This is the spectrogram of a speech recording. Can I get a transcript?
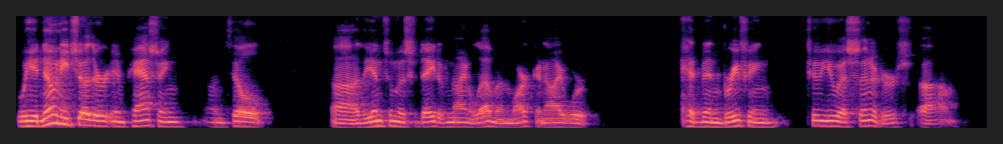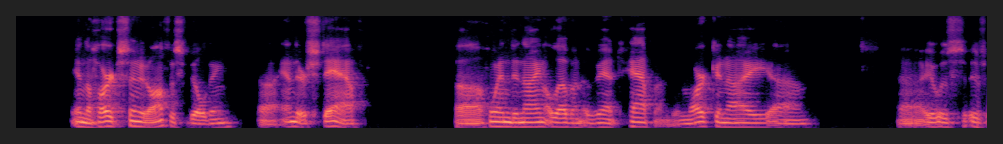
we had known each other in passing until uh, the infamous date of 9/11. Mark and I were had been briefing two U.S. senators um, in the Hart Senate office building uh, and their staff uh, when the 9/11 event happened. And Mark and I, um, uh, it was it,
